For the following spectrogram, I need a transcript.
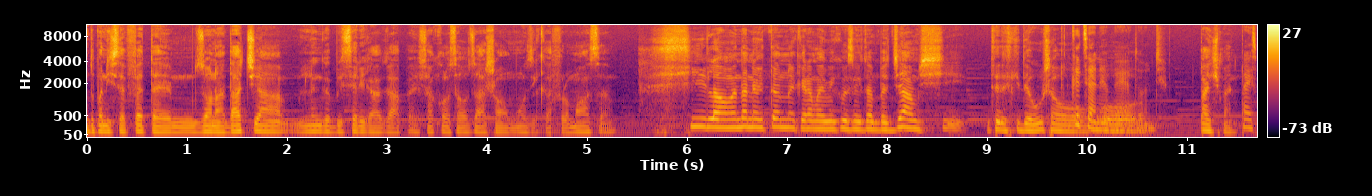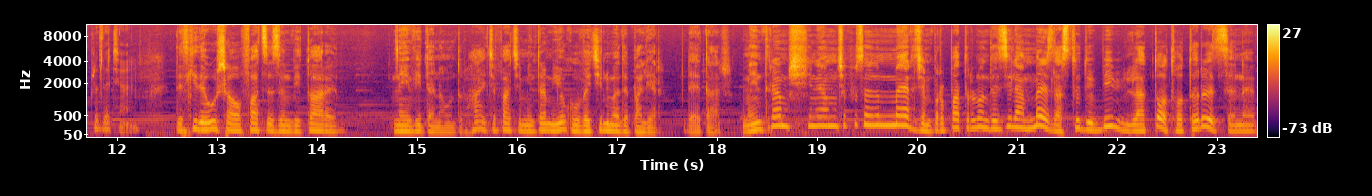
după niște fete în zona Dacia, lângă Biserica Agape și acolo s-a auzit așa o muzică frumoasă. Și la un moment dat ne uităm, noi că eram mai micuți, ne uităm pe geam și se deschide ușa o... Câți ani o... aveai atunci? 14 ani. 14 ani. Deschide ușa o față zâmbitoare, ne invită înăuntru. Hai, ce facem? Intrăm eu cu vecinul meu de palier, de etaj. Mai intrăm și ne-am început să mergem. Pro patru luni de zile am mers la studiu biblic, la tot, hotărât să ne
